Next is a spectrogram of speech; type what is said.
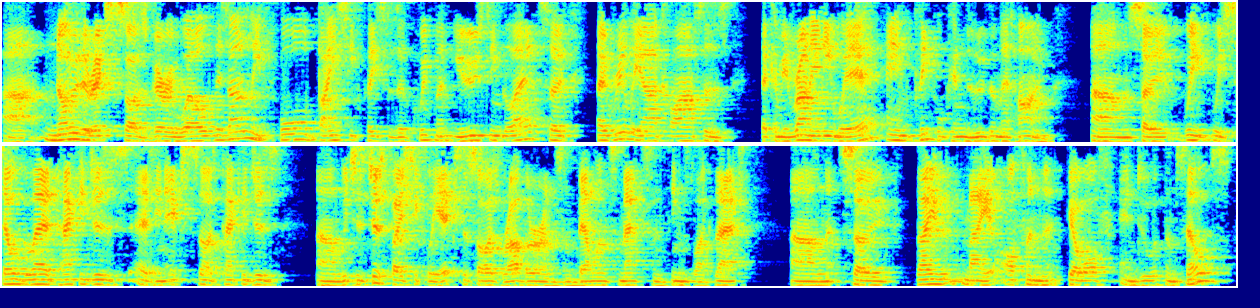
uh, know their exercise very well. There's only four basic pieces of equipment used in GLAD, so they really are classes that can be run anywhere and people can do them at home. Um, so we, we sell GLAD packages, as in exercise packages, um, which is just basically exercise rubber and some balance mats and things like that. Um, so they may often go off and do it themselves.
